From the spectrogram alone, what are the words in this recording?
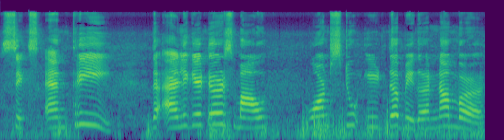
6 and 3. The alligator's mouth wants to eat the bigger number.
